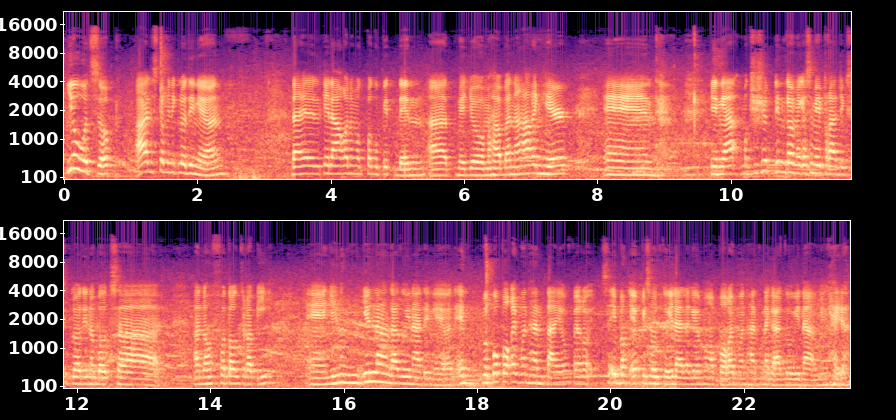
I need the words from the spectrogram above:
Yo, what's up? Aalis kami ni Claudine ngayon. Dahil kailangan ko na magpagupit din at medyo mahaba ng aking hair. And yun nga, magsushoot din kami kasi may project si Claudine about sa ano, photography. And yun, yun lang ang gagawin natin ngayon. And magpo-Pokemon hunt tayo. Pero sa ibang episode ko ilalagay ang mga Pokemon hunt na gagawin namin ngayon.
